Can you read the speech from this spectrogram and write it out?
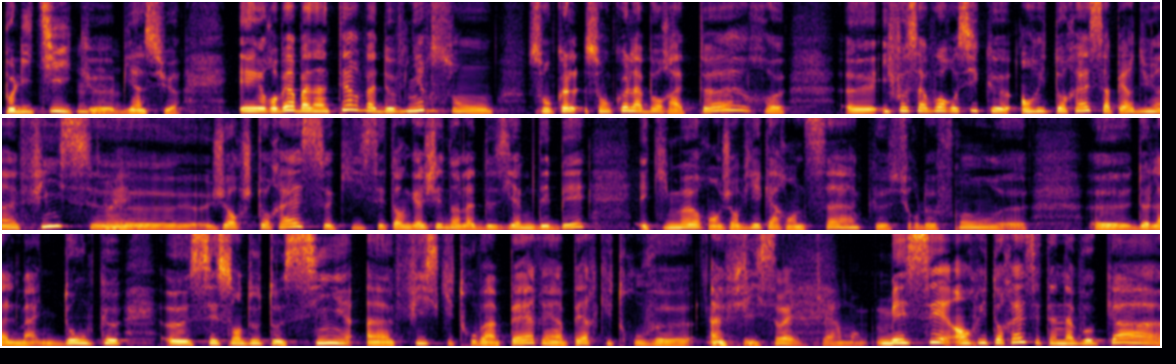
politiques, mm-hmm. bien sûr. Et Robert Badinter va devenir son, son, son collaborateur euh, il faut savoir aussi que Henri Torres a perdu un fils, euh, Georges Torres, qui s'est engagé dans la deuxième DB et qui meurt en janvier 45 euh, sur le front de l'Allemagne. Donc c'est sans doute aussi un fils qui trouve un père et un père qui trouve un, fils. clairement. Mais c'est Henri Torres est un avocat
